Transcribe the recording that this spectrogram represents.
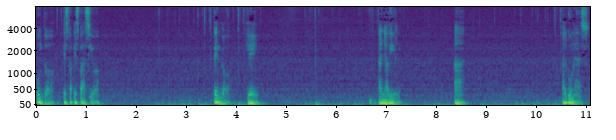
Punto. Espa- espacio. Tengo. Que. Añadir. A. Algunas.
